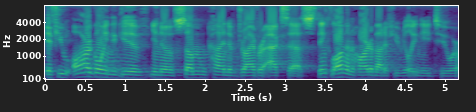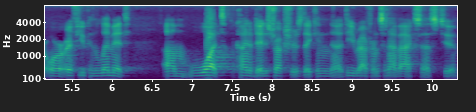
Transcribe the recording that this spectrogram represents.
if you are going to give you know, some kind of driver access, think long and hard about if you really need to or, or if you can limit um, what kind of data structures they can uh, dereference and have access to.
